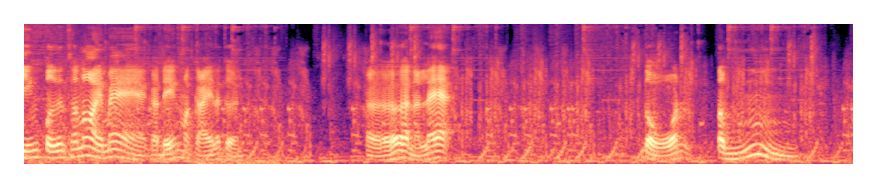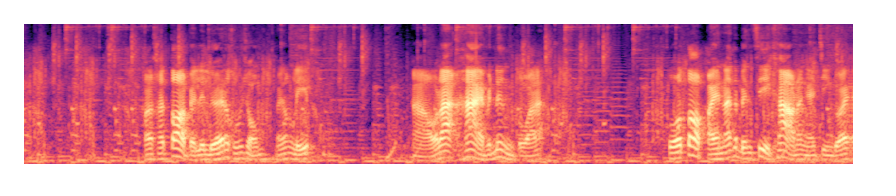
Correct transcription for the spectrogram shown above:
ยิงปืนซะหน่อยแม่กระเด้งมาไกลแล้วเกิน เออ นั่นแหละ โดนตึม ค่อยๆต่อไปเรื่อยๆนะคุณผู้ชมไม่ต้องรีบเอาละหายไปหนึ่งตัวละตัวต่อไปน่าจะเป็นสี่ข้าวนะไงจริงด้วย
